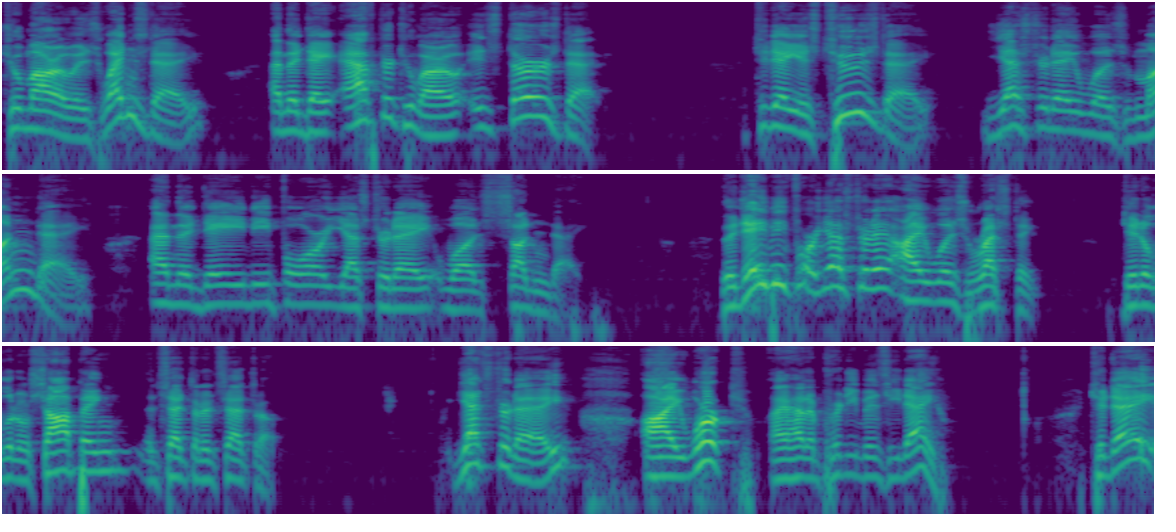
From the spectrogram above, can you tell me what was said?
Tomorrow is Wednesday. And the day after tomorrow is Thursday. Today is Tuesday. Yesterday was Monday. And the day before yesterday was Sunday. The day before yesterday, I was resting, did a little shopping, etc., etc. Yesterday, I worked. I had a pretty busy day. Today,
